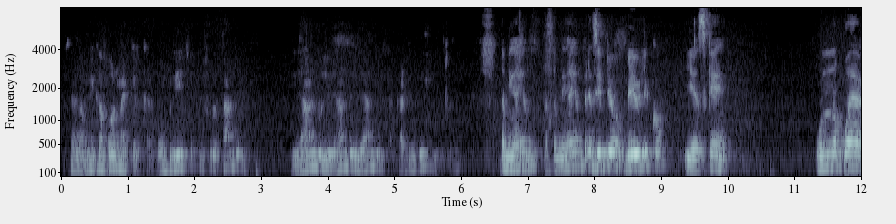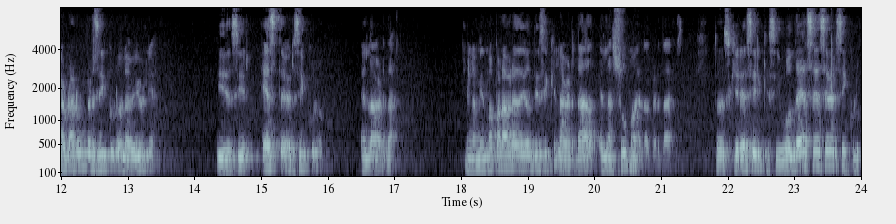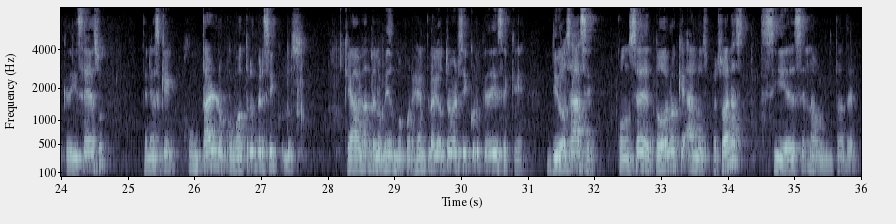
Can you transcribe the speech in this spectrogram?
O sea, la única forma de que el carbón brille es frotándolo y dándole, y dándole, y dándole, y sacarle brillo. También hay, un, también hay un principio bíblico y es que uno no puede agarrar un versículo de la Biblia y decir, este versículo es la verdad. En la misma palabra de Dios dice que la verdad es la suma de las verdades. Entonces quiere decir que si vos lees ese versículo que dice eso, tenés que juntarlo con otros versículos que hablan de lo mismo. Por ejemplo, hay otro versículo que dice que Dios hace, concede todo lo que a las personas si es en la voluntad de Él.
